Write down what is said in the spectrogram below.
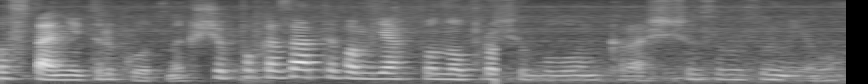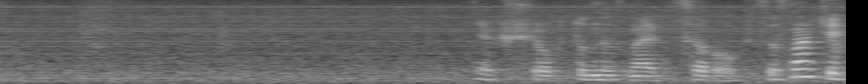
останній трикутник, щоб показати вам, як воно просто було вам краще зрозуміло. Якщо хто не знає, як це робиться, значить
